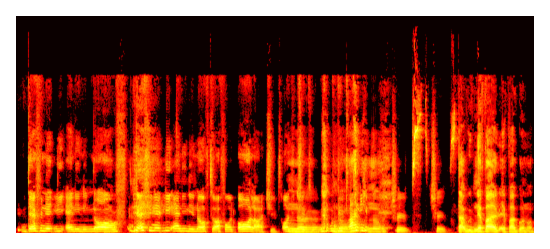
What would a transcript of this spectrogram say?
Definitely earning enough. Definitely earning enough to afford all our trips, all the trips No, we- we've no, been planning, no trips, trips that we've never ever gone on.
